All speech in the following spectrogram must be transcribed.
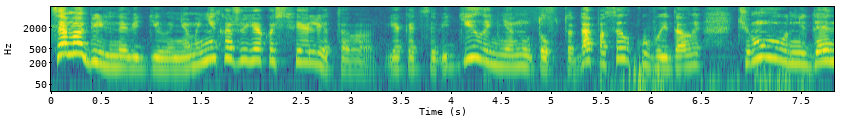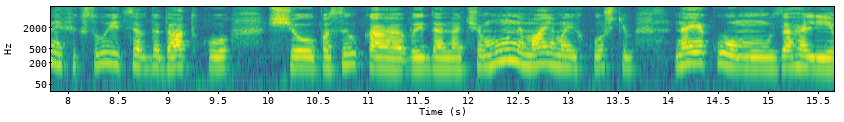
Це мобільне відділення. Мені кажу, якось фіолетово, яке це відділення. Ну, тобто, да, посилку видали. Чому ніде не фіксується в додатку, що посилка видана? Чому немає моїх коштів? На якому взагалі,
